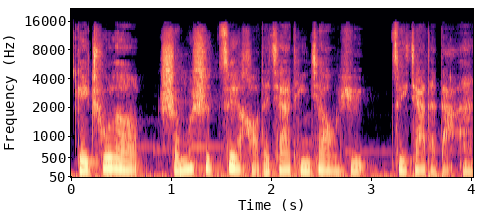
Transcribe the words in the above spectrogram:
给出了什么是最好的家庭教育最佳的答案。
